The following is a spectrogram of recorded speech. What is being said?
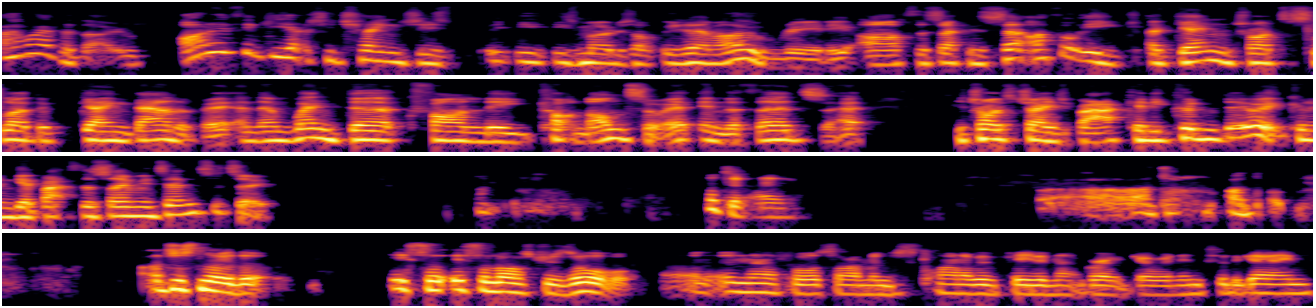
However, though, I don't think he actually changed his his modus of his mo really after the second set. I thought he again tried to slow the game down a bit, and then when Dirk finally cottoned onto it in the third set, he tried to change back and he couldn't do it. Couldn't get back to the same intensity. I don't know. Uh, I, don't, I, don't- I just know that it's a it's a last resort, and, and therefore Simon just kind of been feeling that great going into the game,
